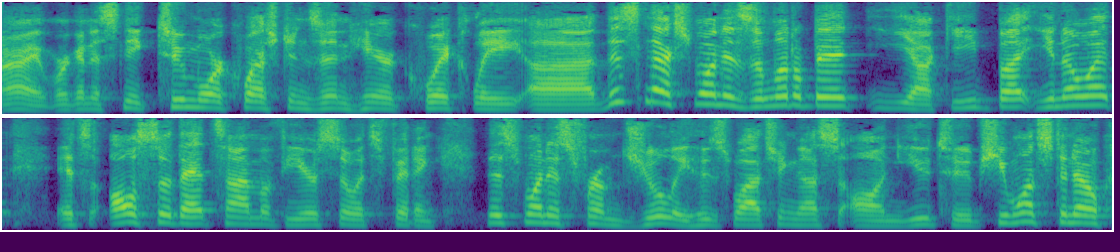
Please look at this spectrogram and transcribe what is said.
right, we're going to sneak two more questions in here quickly. Uh, this next one is a little bit yucky, but you know what? It's also that time of year, so it's fitting. This one is from Julie, who's watching us on YouTube. She wants to know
